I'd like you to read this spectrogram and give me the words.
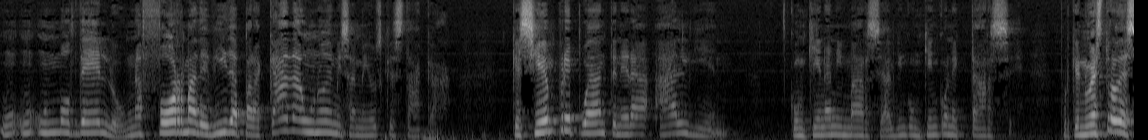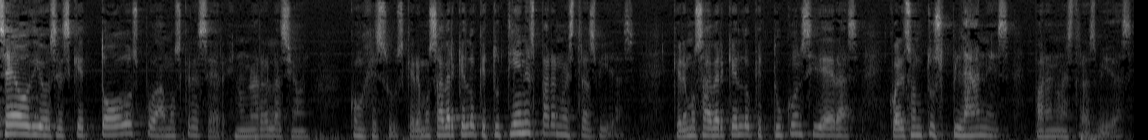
un, un modelo, una forma de vida para cada uno de mis amigos que está acá. Que siempre puedan tener a alguien con quien animarse, alguien con quien conectarse. Porque nuestro deseo, Dios, es que todos podamos crecer en una relación con Jesús. Queremos saber qué es lo que tú tienes para nuestras vidas. Queremos saber qué es lo que tú consideras, cuáles son tus planes para nuestras vidas.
